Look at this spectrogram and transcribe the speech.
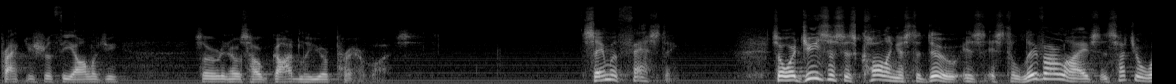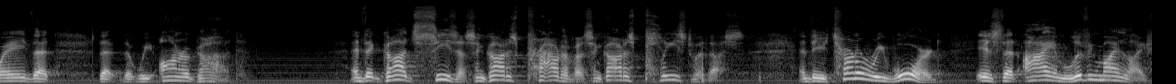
practice your theology so everybody knows how godly your prayer was. Same with fasting. So, what Jesus is calling us to do is, is to live our lives in such a way that, that, that we honor God and that God sees us and God is proud of us and God is pleased with us. And the eternal reward is that I am living my life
